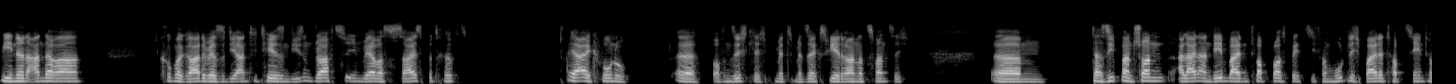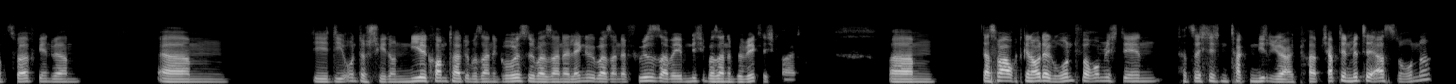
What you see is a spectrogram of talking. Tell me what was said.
wie ein anderer. Ich gucke mal gerade, wer so die Antithese in diesem Draft zu ihm wäre, was Size betrifft. Ja, Alquonu, äh, offensichtlich mit, mit 6'4, 320. Ähm, da sieht man schon allein an den beiden Top-Prospects, die vermutlich beide Top 10, Top 12 gehen werden, ähm, die, die Unterschiede. Und Neil kommt halt über seine Größe, über seine Länge, über seine Physis, aber eben nicht über seine Beweglichkeit. Ähm, das war auch genau der Grund, warum ich den tatsächlich einen Takt niedriger habe. Ich habe den Mitte erste Runde.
